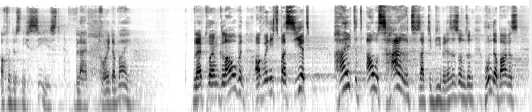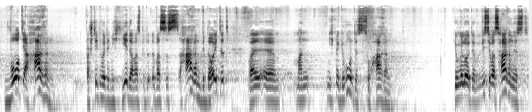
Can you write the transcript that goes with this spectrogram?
Auch wenn du es nicht siehst, bleib treu dabei. Bleib treu im Glauben, auch wenn nichts passiert. Haltet aus, hart, sagt die Bibel. Das ist so ein, so ein wunderbares Wort, ja, harren. Versteht heute nicht jeder, was, was das Harren bedeutet, weil äh, man nicht mehr gewohnt ist zu harren. Junge Leute, wisst ihr, was Harren ist?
